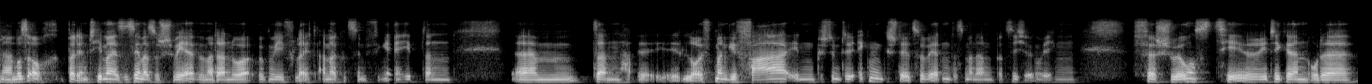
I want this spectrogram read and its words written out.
man muss auch bei dem Thema, es ist ja immer so schwer, wenn man da nur irgendwie vielleicht einmal kurz den Finger hebt, dann, ähm, dann äh, läuft man Gefahr, in bestimmte Ecken gestellt zu werden, dass man dann plötzlich irgendwelchen Verschwörungstheoretikern oder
